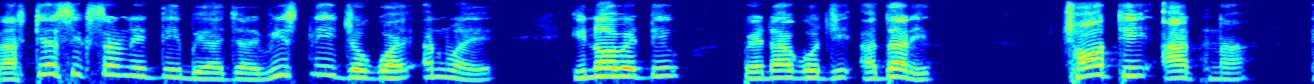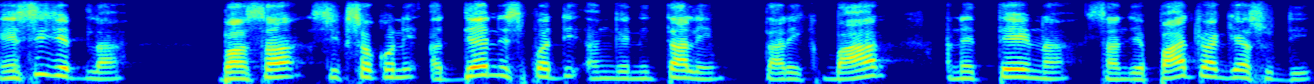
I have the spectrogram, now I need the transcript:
રાષ્ટ્રીય શિક્ષણ નીતિ બે હજાર વીસની જોગવાઈ અન્વયે ઇનોવેટિવ પેડાગોજી આધારિત છ થી આઠના એસી જેટલા ભાષા શિક્ષકોની અધ્યયન નિષ્પત્તિ અંગેની તાલીમ તારીખ બાર અને તેરના સાંજે પાંચ વાગ્યા સુધી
